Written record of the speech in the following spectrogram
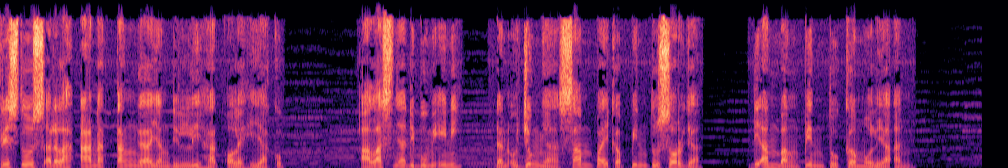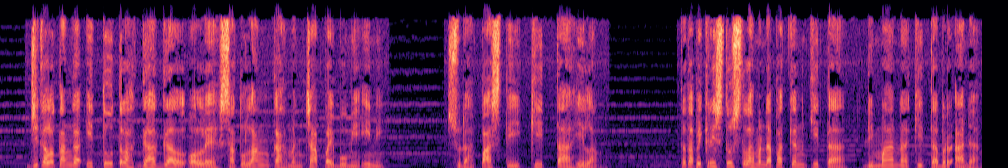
Kristus adalah anak tangga yang dilihat oleh Yakub. Alasnya di bumi ini dan ujungnya sampai ke pintu sorga, di ambang pintu kemuliaan. Jikalau tangga itu telah gagal oleh satu langkah mencapai bumi ini, sudah pasti kita hilang. Tetapi Kristus telah mendapatkan kita di mana kita berada.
